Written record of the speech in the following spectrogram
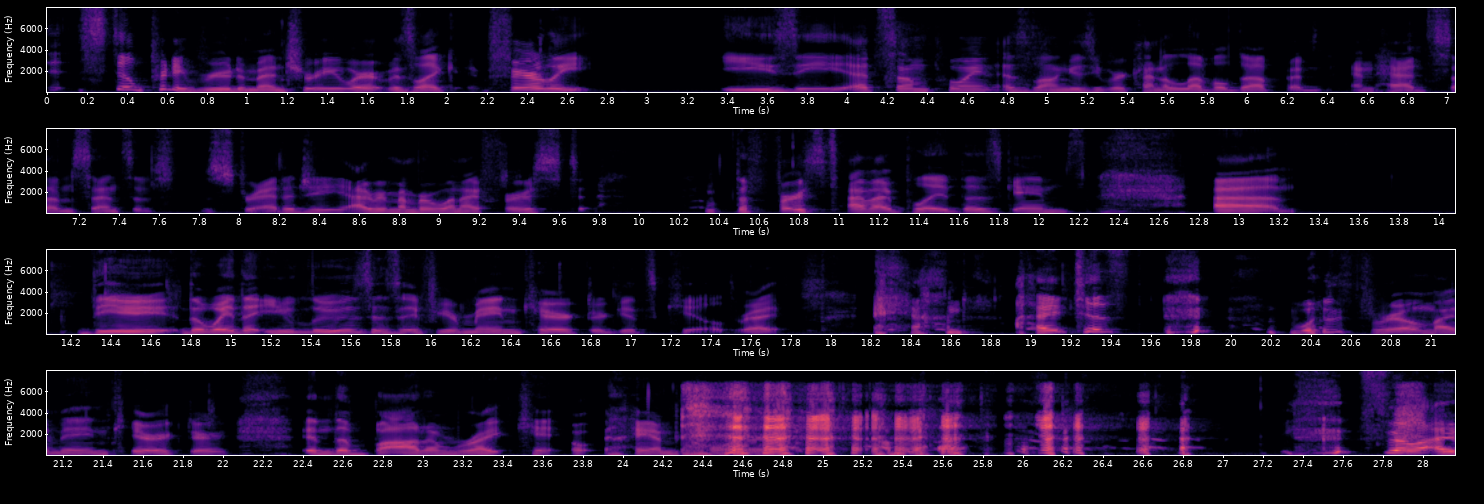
it's still pretty rudimentary where it was like fairly easy at some point as long as you were kind of leveled up and, and had some sense of strategy i remember when i first the first time i played those games um the the way that you lose is if your main character gets killed right and i just would throw my main character in the bottom right ca- hand corner so I,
